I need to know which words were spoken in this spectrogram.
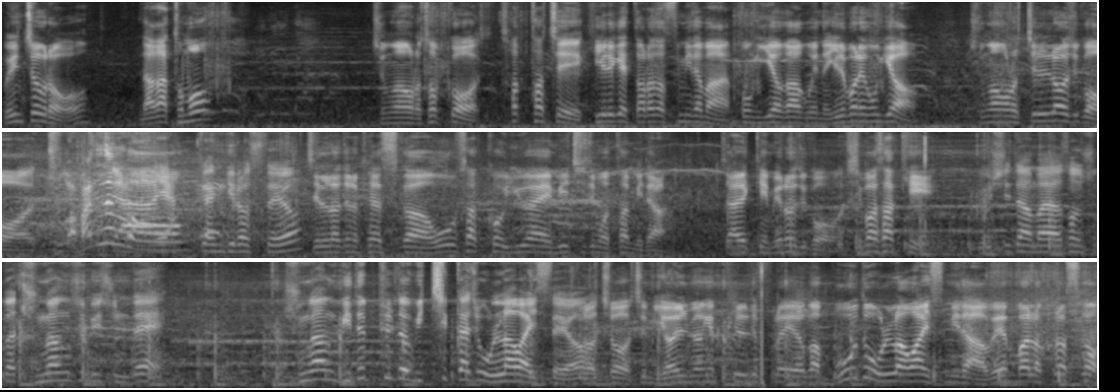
왼쪽으로 나가토모. 중앙으로 접고 첫 터치 길게 떨어졌습니다만 공 이어가고 있는 일본의 공격. 중앙으로 찔러주고 주고받는 야, 공. 약간 길었어요. 찔러주는 패스가 오사코 유아에 미치지 못합니다. 짧게 밀어주고 시바사키. 요시다마야 선수가 중앙 수비수인데 중앙 미드필더 위치까지 올라와 있어요. 그렇죠. 지금 10명의 필드 플레이어가 모두 올라와 있습니다. 왼발로 크로스고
